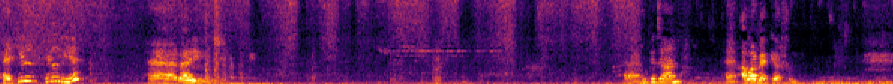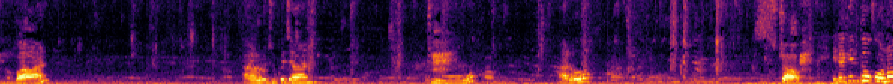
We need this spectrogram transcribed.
হ্যাঁ হিল হিল দিয়ে হ্যাঁ রাইট হ্যাঁ ঢুকে যান। হ্যাঁ আবার ব্যাকে আসুন। ওয়ান আরও ঝুঁকে যান। টু আরও স্টপ এটা কিন্তু কোনো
